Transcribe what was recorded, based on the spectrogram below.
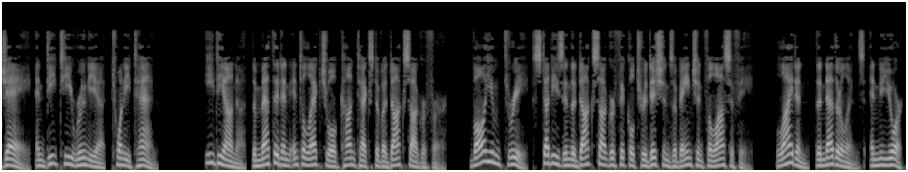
J., and D. T. Runia, 2010. Aetiana, The Method and Intellectual Context of a Doxographer. Volume 3, Studies in the Doxographical Traditions of Ancient Philosophy. Leiden, The Netherlands, and New York,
